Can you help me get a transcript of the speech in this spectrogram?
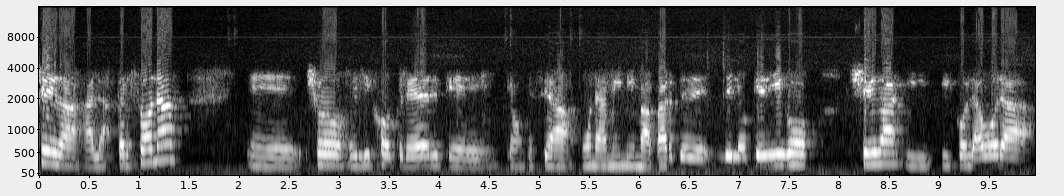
llega a las personas. Eh, yo elijo creer que, aunque sea una mínima parte de, lo que digo, llega y, y colabora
